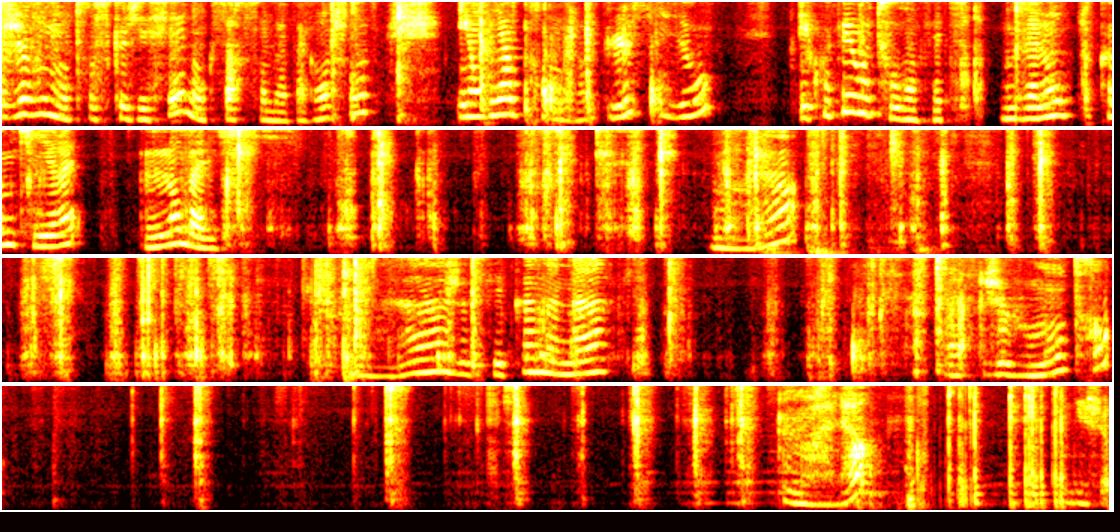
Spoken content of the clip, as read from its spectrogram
je vous montre ce que j'ai fait. Donc, ça ressemble à pas grand-chose. Et on vient prendre le ciseau et couper autour, en fait. Nous allons, comme qui irait, l'emballer. Voilà. Voilà, je fais comme un arc voilà, je vous montre. Voilà. Déjà,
